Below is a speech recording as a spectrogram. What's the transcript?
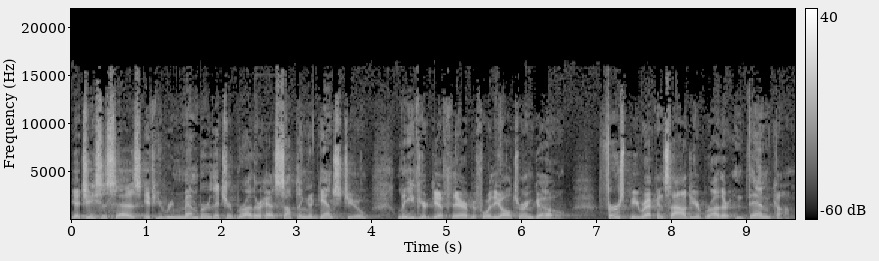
Yet Jesus says, if you remember that your brother has something against you, leave your gift there before the altar and go. First be reconciled to your brother and then come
